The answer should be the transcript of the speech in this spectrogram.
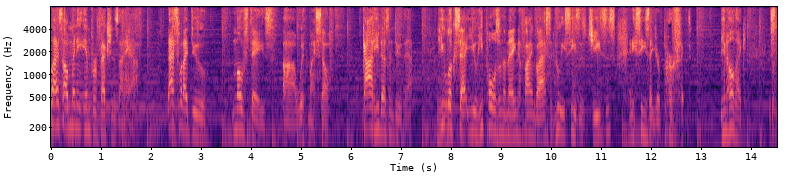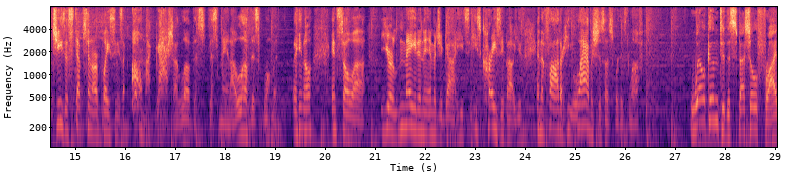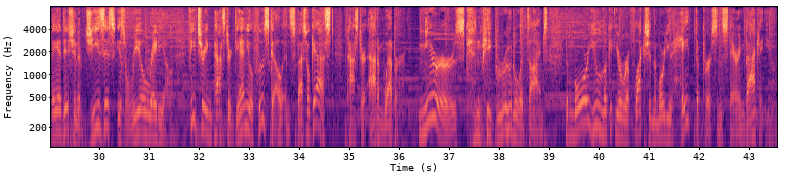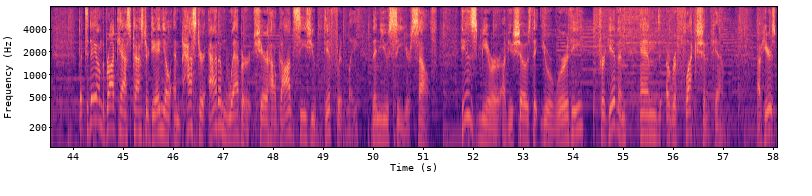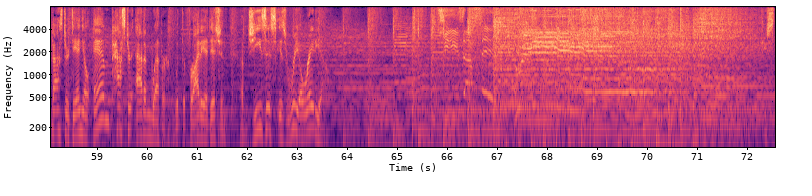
realize how many imperfections I have. That's what I do most days uh, with myself. God, He doesn't do that. He looks at you, He pulls in the magnifying glass, and who He sees is Jesus, and He sees that you're perfect. You know, like Jesus steps in our place, and He's like, "Oh my gosh, I love this this man. I love this woman." You know, and so uh, you're made in the image of God. He's He's crazy about you, and the Father He lavishes us with His love. Welcome to the special Friday edition of Jesus is Real Radio, featuring Pastor Daniel Fusco and special guest, Pastor Adam Weber. Mirrors can be brutal at times. The more you look at your reflection, the more you hate the person staring back at you. But today on the broadcast, Pastor Daniel and Pastor Adam Weber share how God sees you differently than you see yourself. His mirror of you shows that you're worthy, forgiven, and a reflection of Him. Now, here's Pastor Daniel and Pastor Adam Weber with the Friday edition of Jesus is Real Radio.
